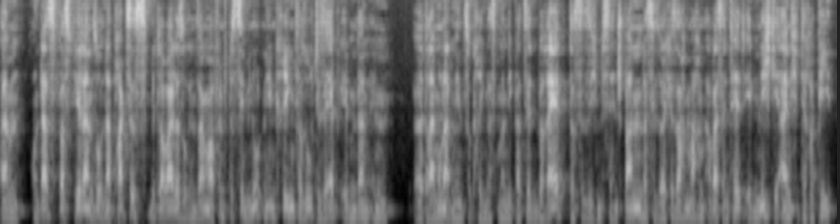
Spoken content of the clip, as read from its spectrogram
Ähm, und das, was wir dann so in der Praxis mittlerweile so in, sagen wir mal, fünf bis zehn Minuten hinkriegen, versucht diese App eben dann in äh, drei Monaten hinzukriegen, dass man die Patienten berät, dass sie sich ein bisschen entspannen, dass sie solche Sachen machen, aber es enthält eben nicht die eigentliche Therapie.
